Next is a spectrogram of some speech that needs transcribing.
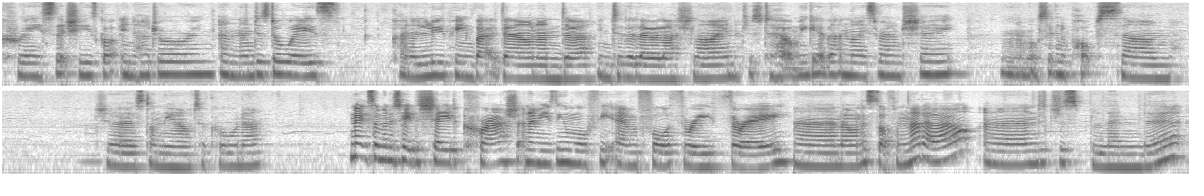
crease that she's got in her drawing. And then just always kind of looping back down under into the lower lash line just to help me get that nice round shape. And I'm also going to pop some just on the outer corner. Next I'm going to take the shade Crash and I'm using a Morphe M433 and I want to soften that out and just blend it.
